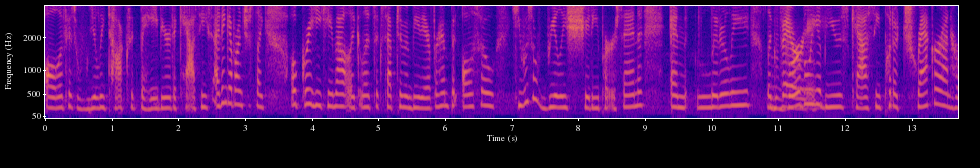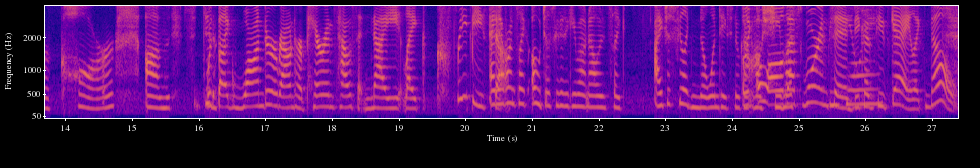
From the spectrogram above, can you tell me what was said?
all of his really toxic behavior to Cassie. I think everyone's just like, "Oh, great, he came out. Like, let's accept him and be there for him." But also, he was a really shitty person and literally like Very. verbally abused Cassie. Put a tracker on her car. Um, did Would like wander around her parents' house at night, like creepy stuff. And everyone's like, oh, just because he came out now, it's like, I just feel like no one takes into account like, how oh, she all must that's be warranted because he's gay. Like, no.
